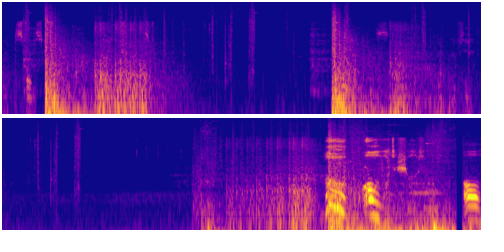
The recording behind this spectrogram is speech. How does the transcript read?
want to destroy this tree. I want to destroy this tree. Just- I'm gonna have to Oh, what a shot! Oh,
